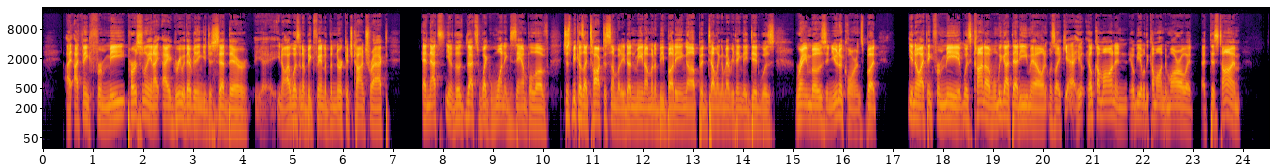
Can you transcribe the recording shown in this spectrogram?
I, I think for me personally, and I, I agree with everything you just said there. You know, I wasn't a big fan of the Nurkic contract, and that's you know th- that's like one example of just because I talked to somebody doesn't mean I'm going to be buddying up and telling them everything they did was rainbows and unicorns. But you know, I think for me, it was kind of when we got that email and it was like, yeah, he'll, he'll come on and he'll be able to come on tomorrow at at this time.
